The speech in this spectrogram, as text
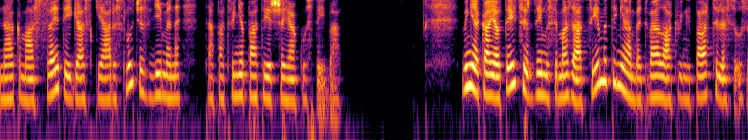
nākamās svētīgās Kjāras Lučas ģimene Tāpat viņa pati ir šajā kustībā. Viņa, kā jau teicu, ir dzimusi mazā ciematiņā, bet vēlāk viņa pārceļas uz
